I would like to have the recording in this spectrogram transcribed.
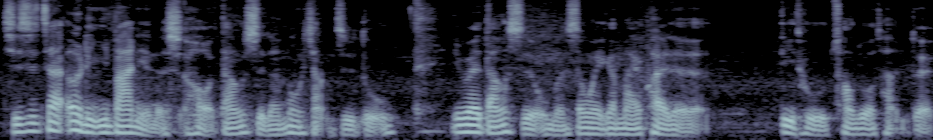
其实，在二零一八年的时候，当时的梦想之都，因为当时我们身为一个麦块的地图创作团队，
